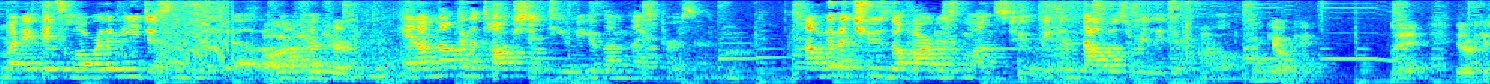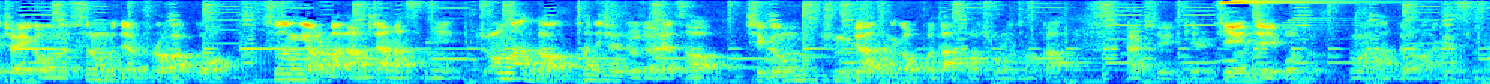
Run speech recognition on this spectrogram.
But if it's lower than me, just zip it up. Oh, sure, sure. And I'm not gonna talk shit to you because I'm a nice person. I'm gonna choose the hardest ones too because that was really difficult. 오케이 오케이. 네 이렇게 저희가 오늘 수능 문제를 풀어봤고 수능이 얼마 남지 않았으니 조금만 더 컨디션 조절해서 지금 준비하는 것보다 더 좋은 성과 날 수 있길 D&J 모두 응원하도록 하겠습니다.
